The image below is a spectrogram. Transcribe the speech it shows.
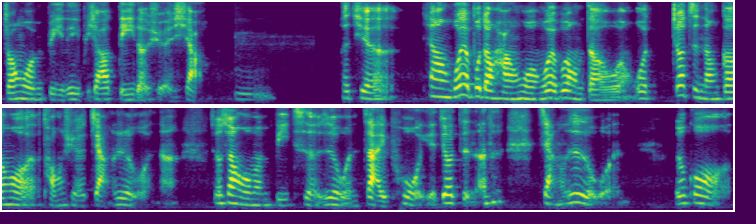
中文比例比较低的学校，嗯，而且像我也不懂韩文，我也不懂德文，我就只能跟我同学讲日文啊。就算我们彼此的日文再破，也就只能 讲日文。如果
